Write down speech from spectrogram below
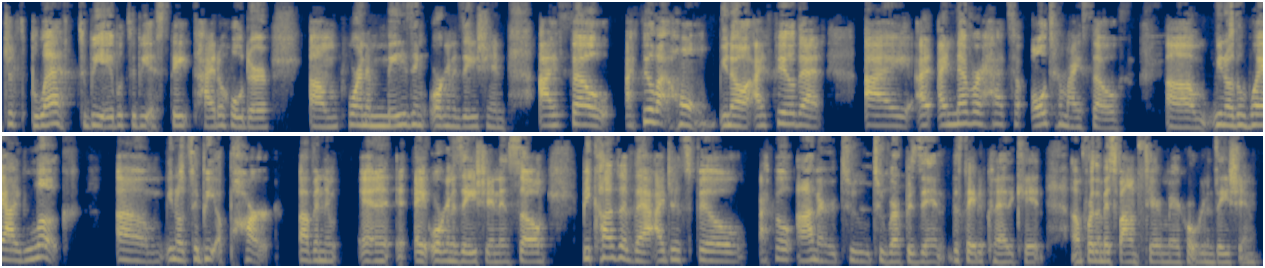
just blessed to be able to be a state title holder, um, for an amazing organization. I felt, I feel at home, you know, I feel that I, I, I never had to alter myself, um, you know, the way I look um, you know, to be a part of an, a, a, organization. And so because of that, I just feel, I feel honored to, to represent the state of Connecticut, um, for the Miss Volunteer America organization.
